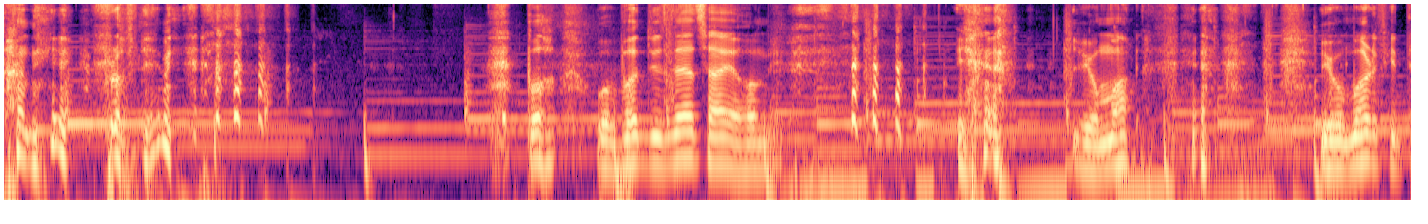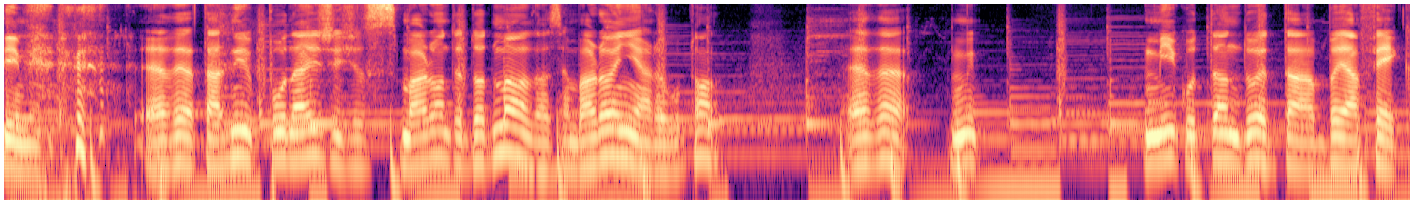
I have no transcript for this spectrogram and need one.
Tani, problemi. Po, u bë dy zeqe ajo, homi. Iu mor, iu mor fitimi. Edhe tani puna ishi që s'mbaronte dot, madje se mbaroi njëherë, kupton? Edhe mi, miku tënd duhet ta bëja fake.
